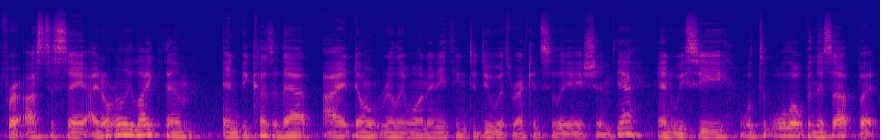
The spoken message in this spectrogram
for us to say, I don't really like them, and because of that, I don't really want anything to do with reconciliation. Yeah. And we see, we'll, t- we'll open this up, but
